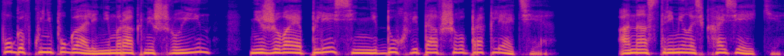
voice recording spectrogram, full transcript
Пуговку не пугали ни мрак меж ни живая плесень, ни дух витавшего проклятия. Она стремилась к хозяйке.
